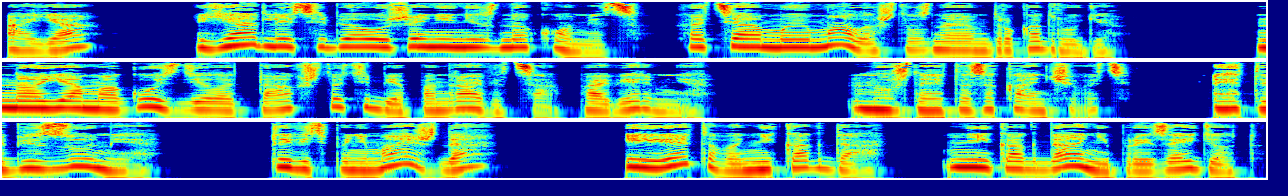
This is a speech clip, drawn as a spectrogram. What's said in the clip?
А я я для тебя уже не незнакомец, хотя мы мало что знаем друг о друге. Но я могу сделать так, что тебе понравится, поверь мне. Нужно это заканчивать. Это безумие. Ты ведь понимаешь, да? И этого никогда, никогда не произойдет.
